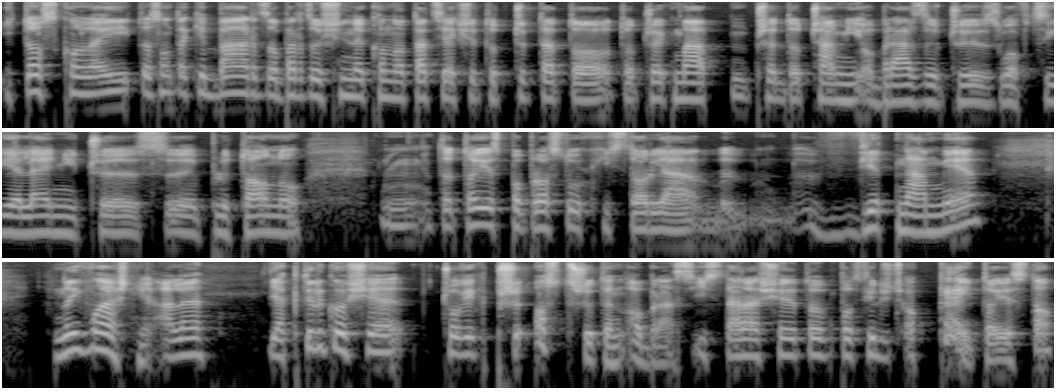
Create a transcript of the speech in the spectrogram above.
i to z kolei to są takie bardzo, bardzo silne konotacje, jak się to czyta, to, to człowiek ma przed oczami obrazy czy z Łowcy Jeleni, czy z Plutonu. To, to jest po prostu historia w Wietnamie. No i właśnie, ale jak tylko się człowiek przyostrzy ten obraz i stara się to potwierdzić, ok, to jest to,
